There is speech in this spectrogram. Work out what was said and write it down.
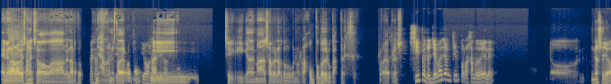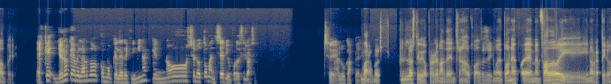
en el Alavés han echado a Belardo con esta derrota. Y vamos a Y, sí, y que además a Belardo, pues bueno, rajó un poco de Lucas Pérez. Rueda de prensa. Sí, pero lleva ya un tiempo rajando de él, ¿eh? No, no se lleva muy bien. Es que yo creo que a Belardo como que le recrimina que no se lo toma en serio, por decirlo así, Sí. a Lucas Pérez. Bueno, pues los típicos problemas de entrenador jugador. Pues sí. No me pones, pues me enfado y, y no respiro.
